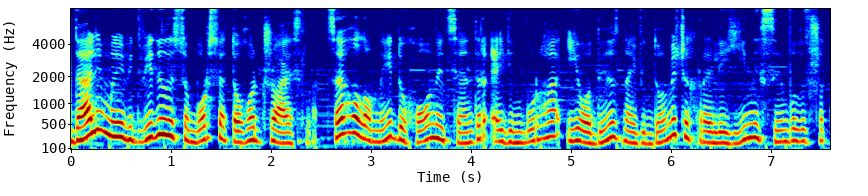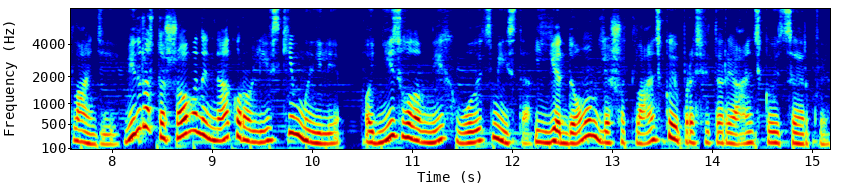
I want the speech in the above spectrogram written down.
Далі ми відвідали собор святого Джайсла. Це головний духовний центр Едінбурга і один з найвідоміших релігійних символів Шотландії. Він розташований на королівській милі, одній з головних вулиць міста, і є домом для шотландської пресвітеріанської церкви.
